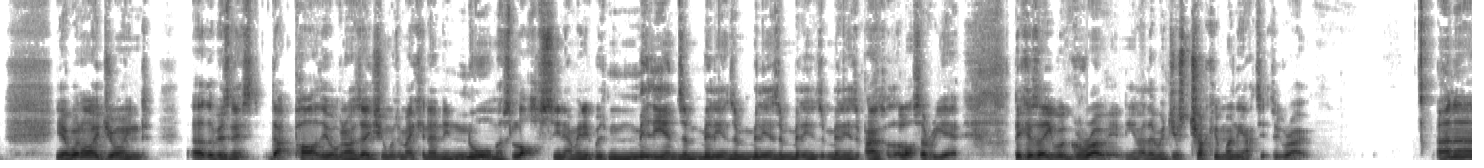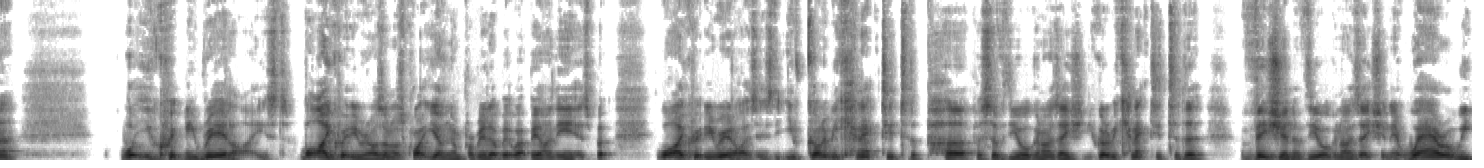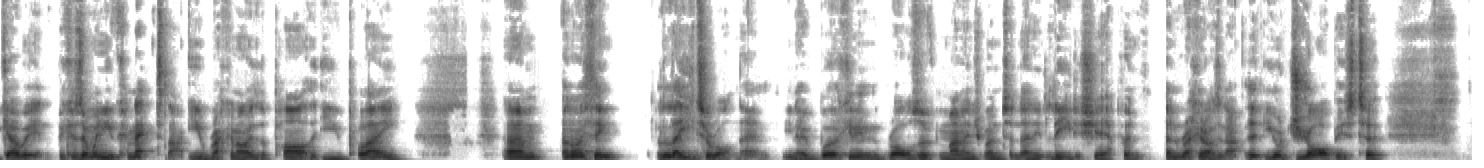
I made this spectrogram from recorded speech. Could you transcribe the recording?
you know, when I joined uh, the business, that part of the organisation was making an enormous loss. You know, I mean, it was millions and millions and millions and millions and millions of pounds for the loss every year because they were growing. You know, they were just chucking money at it to grow. And uh, what you quickly realised, what I quickly realised, and I was quite young and probably a little bit wet behind the ears, but what I quickly realised is that you've got to be connected to the purpose of the organisation. You've got to be connected to the vision of the organization. Where are we going? Because then when you connect to that, you recognize the part that you play. Um, and I think later on, then, you know, working in roles of management and then in leadership and, and recognizing that, that your job is to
